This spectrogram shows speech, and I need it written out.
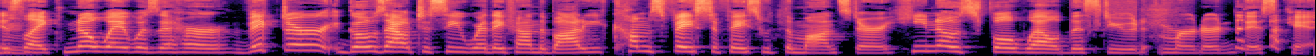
is Mhm. like, no way was it her. Victor goes out to see where they found the body, comes face to face with the monster. He knows full well this dude murdered this kid.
